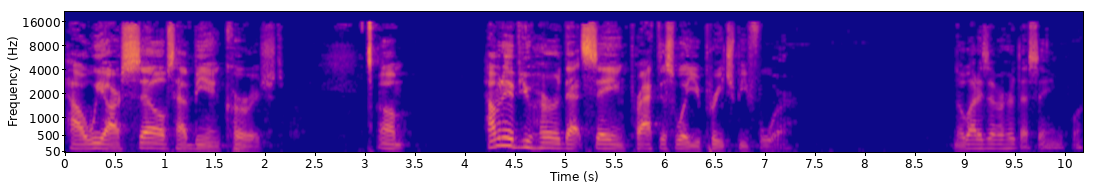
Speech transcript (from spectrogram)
how we ourselves have been encouraged. Um, how many of you heard that saying, practice what you preach before? Nobody's ever heard that saying before?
